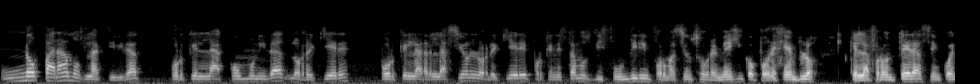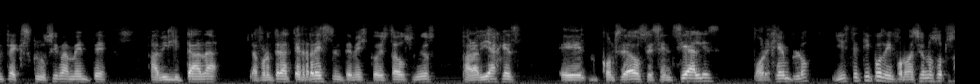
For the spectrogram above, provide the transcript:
no paramos la actividad porque la comunidad lo requiere, porque la relación lo requiere, porque necesitamos difundir información sobre México, por ejemplo, que la frontera se encuentra exclusivamente habilitada, la frontera terrestre entre México y Estados Unidos, para viajes eh, considerados esenciales, por ejemplo, y este tipo de información nosotros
